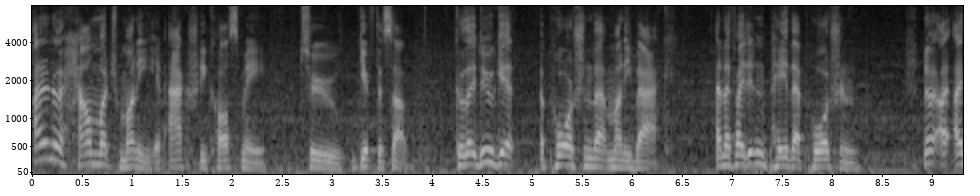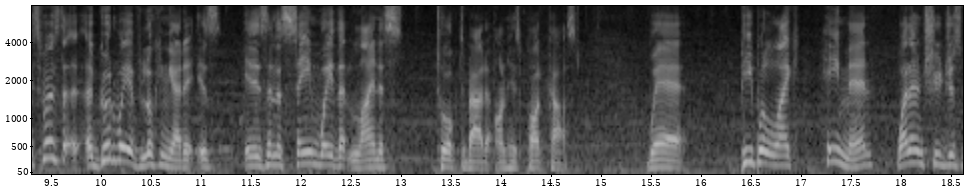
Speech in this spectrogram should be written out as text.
I don't know how much money it actually costs me to gift a sub because I do get a portion of that money back. And if I didn't pay that portion, no, I, I suppose a good way of looking at it is is in the same way that Linus talked about it on his podcast, where people are like, "Hey man, why don't you just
